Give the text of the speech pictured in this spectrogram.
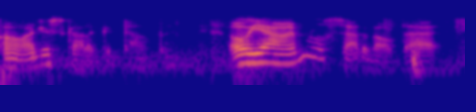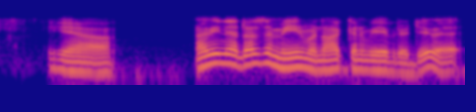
Oh, I just got a good topic. Oh yeah, I'm real sad about that. Yeah. I mean, that doesn't mean we're not going to be able to do it.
